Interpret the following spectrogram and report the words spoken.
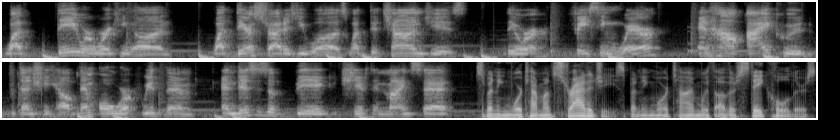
what they were working on, what their strategy was, what the challenges they were facing were, and how I could potentially help them or work with them. And this is a big shift in mindset spending more time on strategy, spending more time with other stakeholders.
